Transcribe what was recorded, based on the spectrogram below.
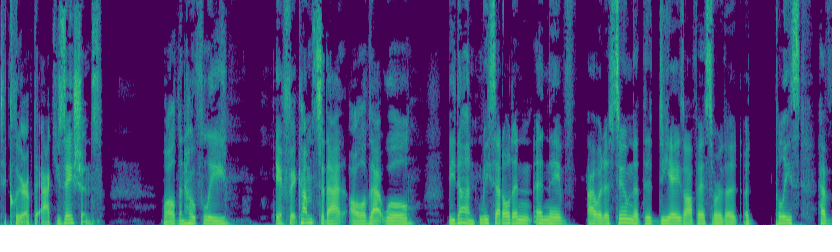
to clear up the accusations. Well, then hopefully, if it comes to that, all of that will be done. Be settled, and and they've. I would assume that the DA's office or the uh, police have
